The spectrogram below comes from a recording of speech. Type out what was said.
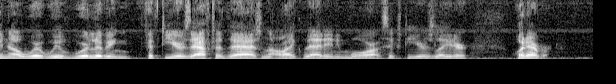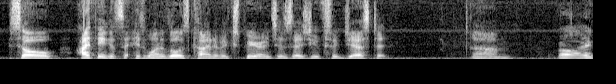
you know, we're we're, we're living 50 years after that. It's not like that anymore. 60 years later, whatever. So I think it's it's one of those kind of experiences as you've suggested. Um, Well, I,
